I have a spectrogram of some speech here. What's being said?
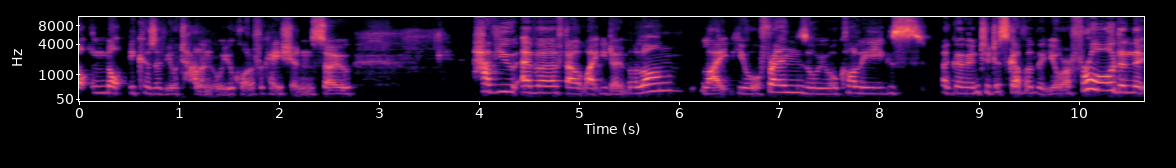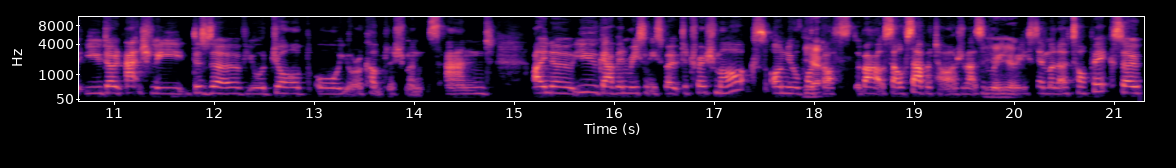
not not because of your talent or your qualifications. So have you ever felt like you don't belong, like your friends or your colleagues are going to discover that you're a fraud and that you don't actually deserve your job or your accomplishments? And I know you, Gavin, recently spoke to Trish Marks on your podcast yeah. about self sabotage, and that's a really, yeah, yeah. really similar topic. So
